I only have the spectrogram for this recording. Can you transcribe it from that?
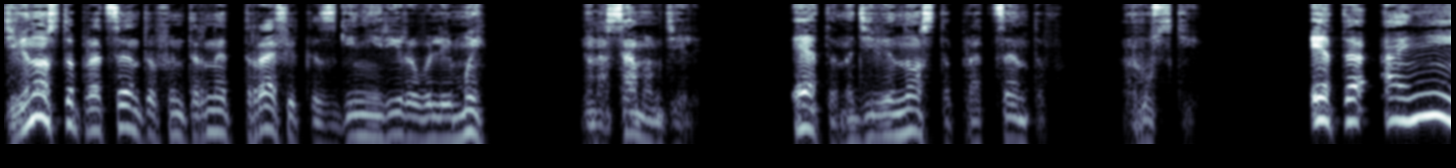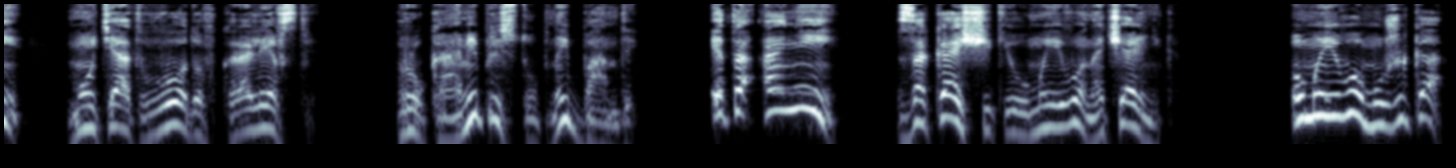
90% интернет-трафика сгенерировали мы. Но на самом деле это на 90% русские. Это они мутят воду в королевстве руками преступной банды. Это они заказчики у моего начальника, у моего мужика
